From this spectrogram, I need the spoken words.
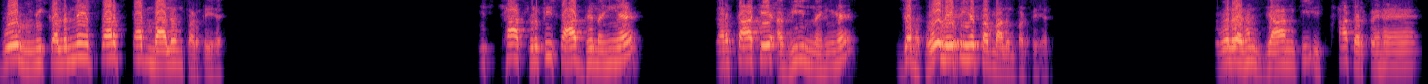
वो निकलने पर तब मालूम पड़ती है। इच्छा कृति साध्य नहीं है, कर्ता के अधीन नहीं है, जब हो लेती है तब मालूम पड़ती है। तो बोले, अब हम ज्ञान की इच्छा करते हैं,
